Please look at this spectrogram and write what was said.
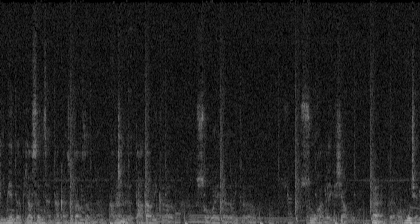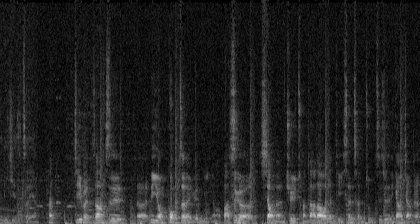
里面的比较深层，它感受到热能，然后进而达到一个所谓的一个舒缓的一个效果。嗯，对，我目前的理解是这样。它基本上是呃利用共振的原理，然后把这个效能去传达到人体深层组织，就是你刚刚讲的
